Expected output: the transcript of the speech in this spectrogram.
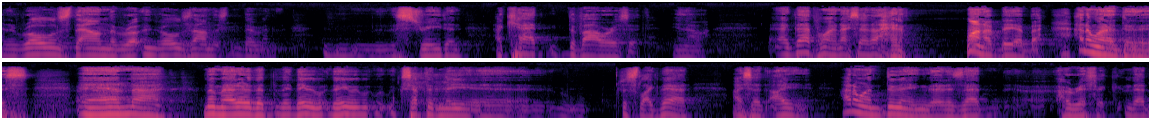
and it rolls down the, ro- rolls down the, the, the street and a cat devours it, you know. At that point, I said, I don't want to be a, ba- I don't want to do this. And uh, no matter that they, they, they accepted me uh, just like that, I said, I, I don't want to do anything that is that uh, horrific, that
